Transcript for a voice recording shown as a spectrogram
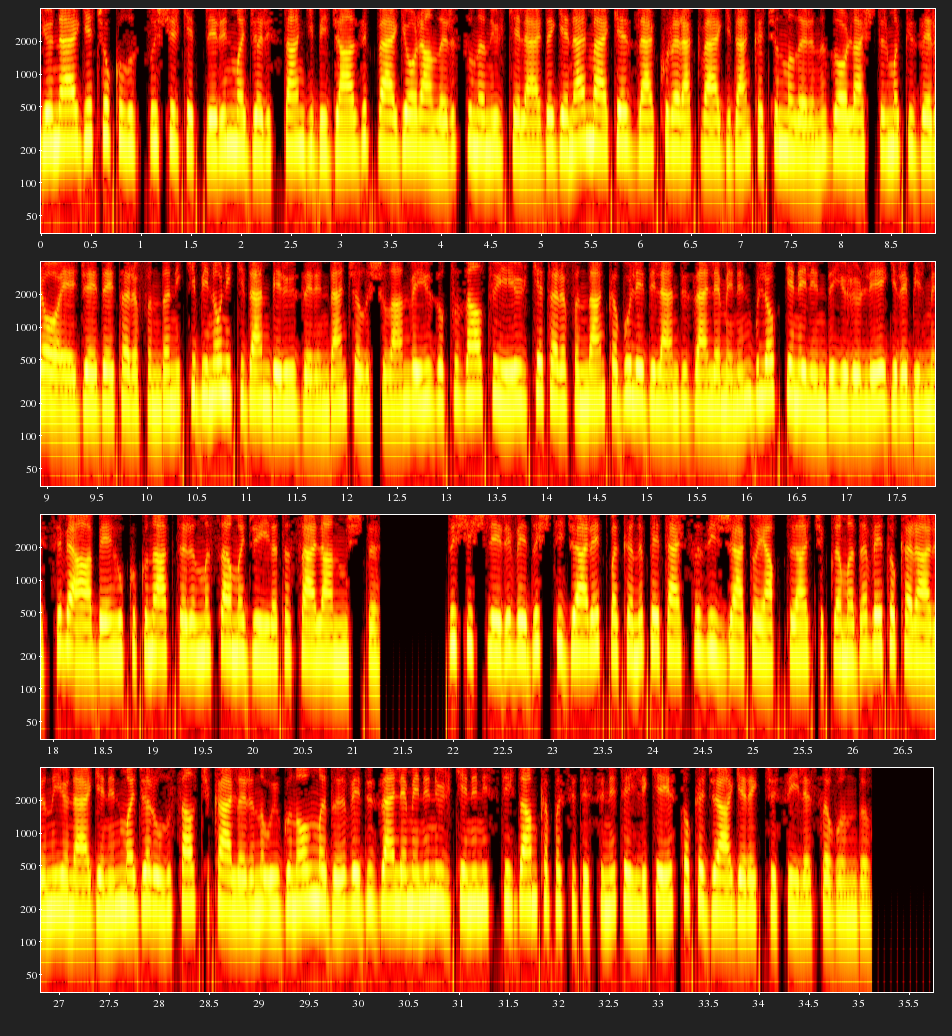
Yönerge çok uluslu şirketlerin Macaristan gibi cazip vergi oranları sunan ülkelerde genel merkezler kurarak vergiden kaçınmalarını zorlaştırmak üzere OECD tarafından 2012'den beri üzerinden çalışılan ve 136 üye ülke tarafından kabul edilen düzenlemenin blok genelinde yürürlüğe girebilmesi ve AB hukukuna aktarılması amacıyla tasarlanmıştı. Dışişleri ve Dış Ticaret Bakanı Peter Szijjarto yaptığı açıklamada veto kararını yönergenin Macar ulusal çıkarlarına uygun olmadığı ve düzenlemenin ülkenin istihdam kapasitesini tehlikeye sokacağı gerekçesiyle savundu.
